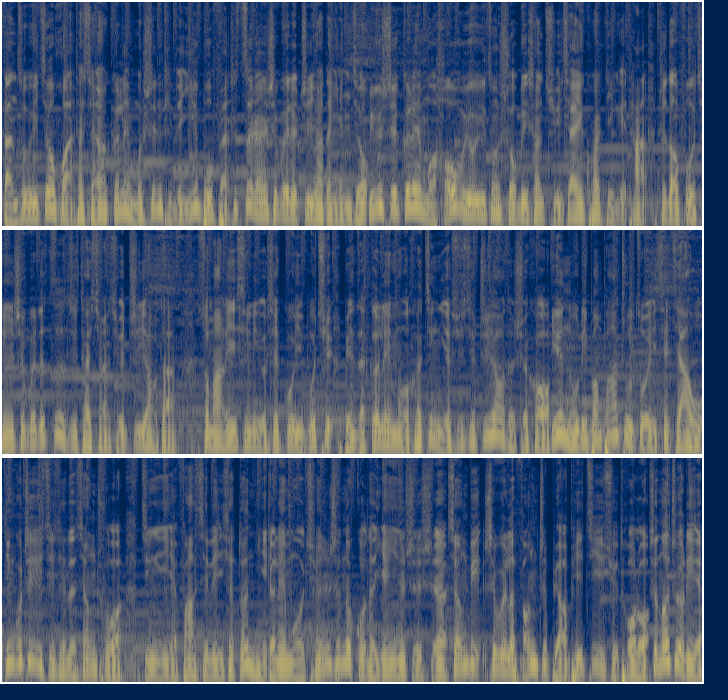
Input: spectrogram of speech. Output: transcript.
但作为交换，他想要格雷姆身体的一部分，这自然是为了制药的研究。于是格雷姆毫不犹豫从手臂上取下一块递给他，知道父亲是为了自自己才想学制药的。索玛丽心里有些过意不去，便在格雷姆和静野学习制药的时候，也努力帮巴柱做一些家务。经过这一几天的相处，静野也发现了一些端倪。格雷姆全身都裹得严严实实，想必是为了防止表皮继续脱落。想到这里，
